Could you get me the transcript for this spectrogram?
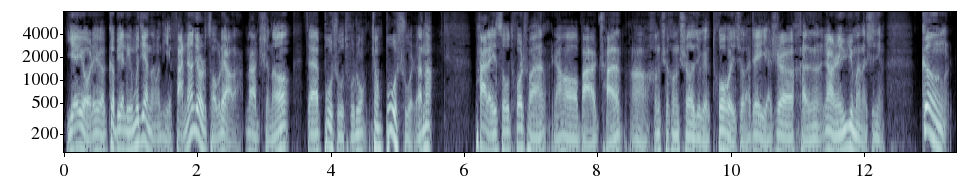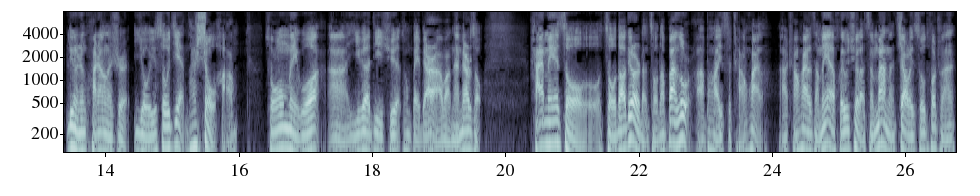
也有这个个别零部件的问题，反正就是走不了了。那只能在部署途中，正部署着呢。派了一艘拖船，然后把船啊哼哧哼哧的就给拖回去了，这也是很让人郁闷的事情。更令人夸张的是，有一艘舰它首航，从美国啊一个地区从北边啊往南边走，还没走走到地儿呢，走到半路啊，不好意思，船坏了啊，船坏了，怎么也回不去了，怎么办呢？叫了一艘拖船，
